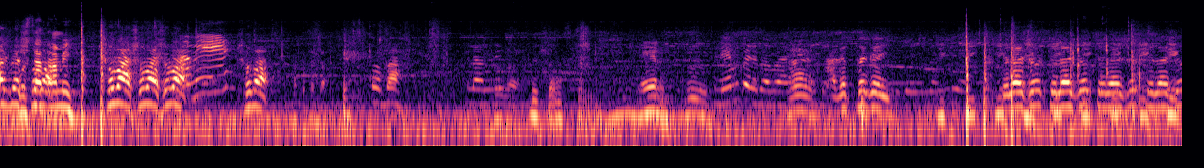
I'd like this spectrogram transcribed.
আসবে শোভা আমি। শোভা শোভা শোভা আমি? শোভা বাবা হ্যাঁ আগের থেকেই। চলে আসো চলে আসো চলে আসো চলে আসো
